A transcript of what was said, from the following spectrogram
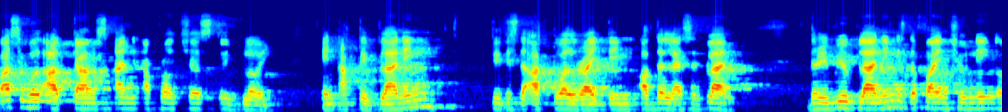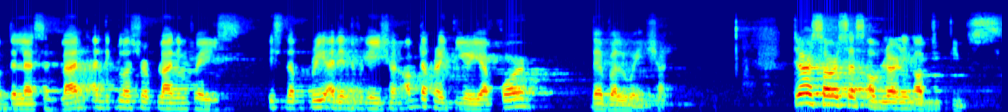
possible outcomes and approaches to employ. In active planning, this is the actual writing of the lesson plan. The review planning is the fine-tuning of the lesson plan and the closure planning phase is the pre-identification of the criteria for the evaluation. There are sources of learning objectives.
